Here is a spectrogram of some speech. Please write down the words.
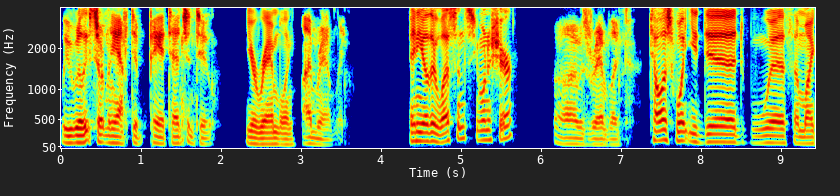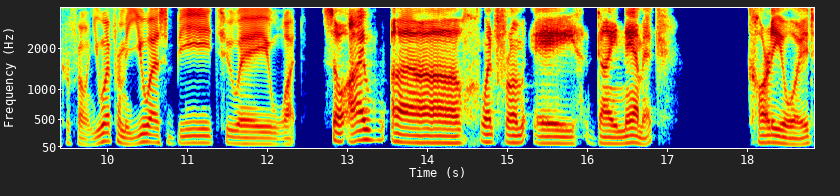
we really certainly have to pay attention to. You're rambling. I'm rambling. Any other lessons you want to share? Uh, I was rambling. Tell us what you did with a microphone. You went from a USB to a what? So I uh, went from a dynamic cardioid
